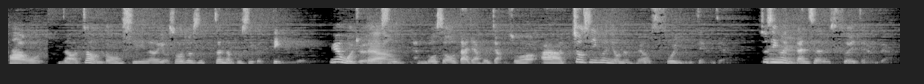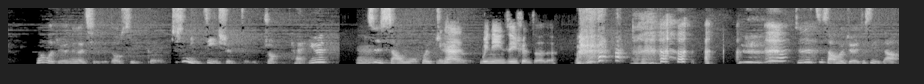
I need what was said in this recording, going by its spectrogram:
啊，我你知道这种东西呢，有时候就是真的不是一个定论，因为我觉得就是很多时候大家会讲说啊，就是因为你有男朋友，所以你怎样怎样，就是因为你单身，所以怎样怎样。可是我觉得那个其实都是一个，就是你自己选择的状态，因为。至少我会觉得，你看维尼你自己选择的，就是至少会觉得，就是你知道，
